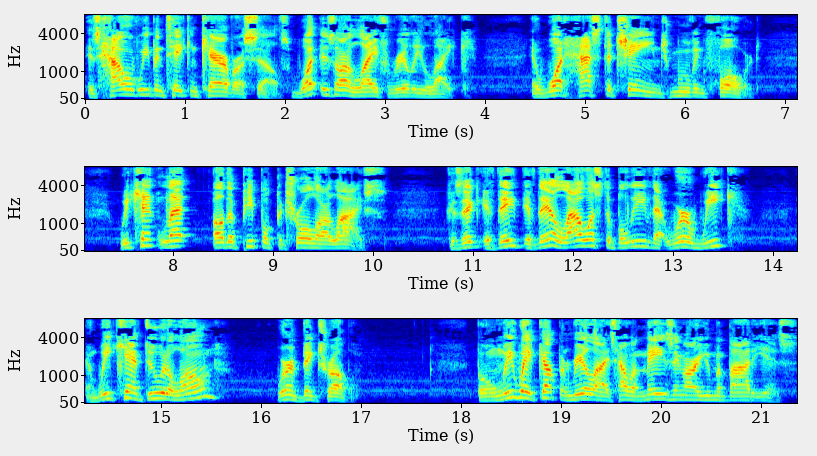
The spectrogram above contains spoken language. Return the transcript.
is how have we been taking care of ourselves? What is our life really like? And what has to change moving forward? We can't let other people control our lives. Because if they if they allow us to believe that we're weak and we can't do it alone, we're in big trouble. But when we wake up and realize how amazing our human body is,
